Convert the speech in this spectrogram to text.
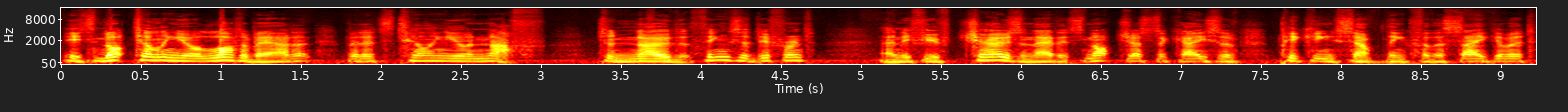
It's not telling you a lot about it, but it's telling you enough to know that things are different. And if you've chosen that, it's not just a case of picking something for the sake of it.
